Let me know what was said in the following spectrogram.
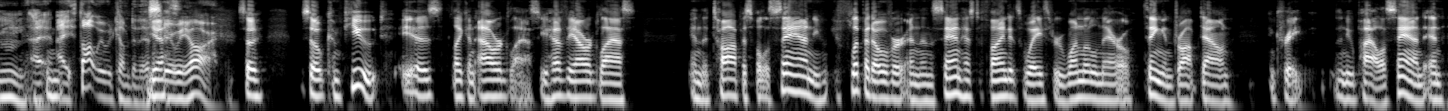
Mm. I, And- I thought we would come to this. Yes. Here we are. So, so compute is like an hourglass. You have the hourglass, and the top is full of sand. You, you flip it over, and then the sand has to find its way through one little narrow thing and drop down and create the new pile of sand. And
